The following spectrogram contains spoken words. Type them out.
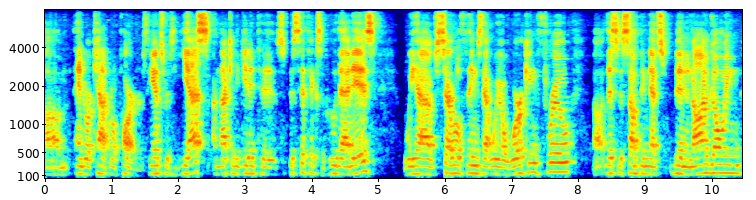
um, and or capital partners, the answer is yes. I'm not going to get into specifics of who that is. We have several things that we are working through. Uh, this is something that's been an ongoing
